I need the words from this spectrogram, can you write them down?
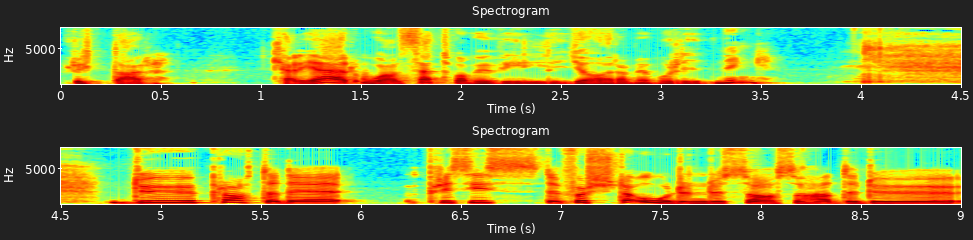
ryttarkarriär oavsett vad vi vill göra med vår ridning. Du pratade precis de första orden du sa så hade du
